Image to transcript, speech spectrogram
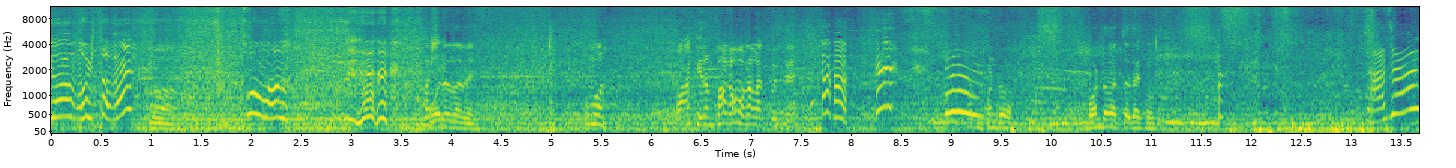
এবার বসতে হবে বাবা। পড়ে যাবে পা কিরম ফাঁকা ফাঁকা লাগতেছে। বন্ড বন্ড বাচ্চা দেখো। আজান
